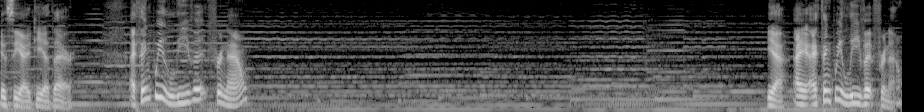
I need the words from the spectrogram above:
is the idea there. I think we leave it for now Yeah, I, I think we leave it for now.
